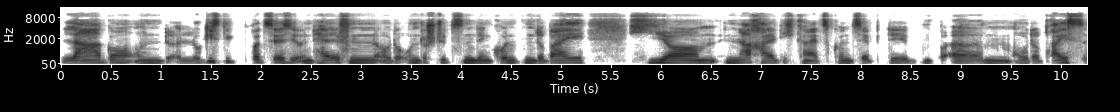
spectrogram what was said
Lager- und Logistikprozesse und helfen oder unterstützen den Kunden dabei, hier Nachhaltigkeitskonzepte ähm, oder Preis,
